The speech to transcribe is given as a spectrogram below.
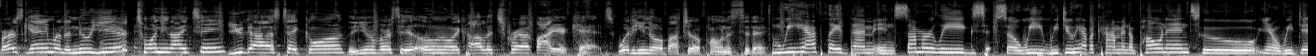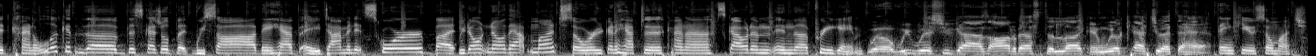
first game of the new year, 2019, you guys take on the University of Illinois College Prep Firecats. What do you know about your opponents today? We have played them in summer leagues, so we, we do have a common opponent who, you know, we did kind of look at the, the schedule, but we saw they have a dominant scorer, but we don't know that much, so we're going to have to kind of scout them in the pregame. Well, we wish you guys all the best of luck, and we'll catch you at the half. Thank you so much.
